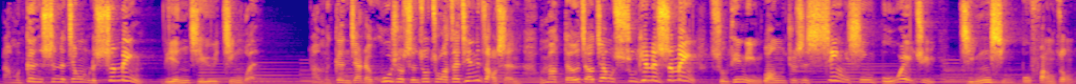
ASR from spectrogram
让我们更深的将我们的生命连接于经文，让我们更加的呼求神说：主啊，在今天早晨，我们要得着这样属天的生命，属天的眼光，就是信心不畏惧，警醒不放纵，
